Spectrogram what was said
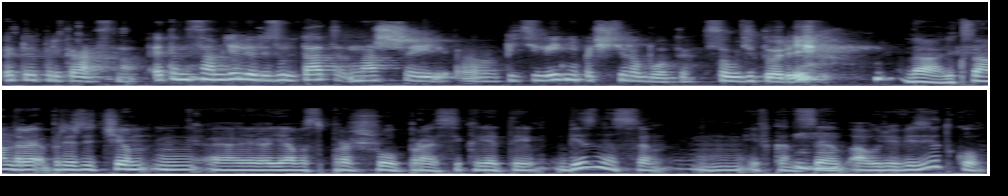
Это прекрасно. Это на самом деле результат нашей э, пятилетней почти работы с аудиторией. Да, Александра, прежде чем э, я вас спрошу про секреты бизнеса э, и в конце угу. аудиовизитку,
